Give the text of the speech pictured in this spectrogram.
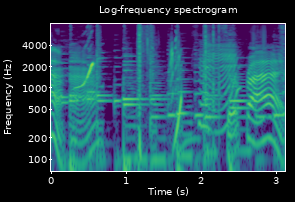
Uh-huh. Surprise.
